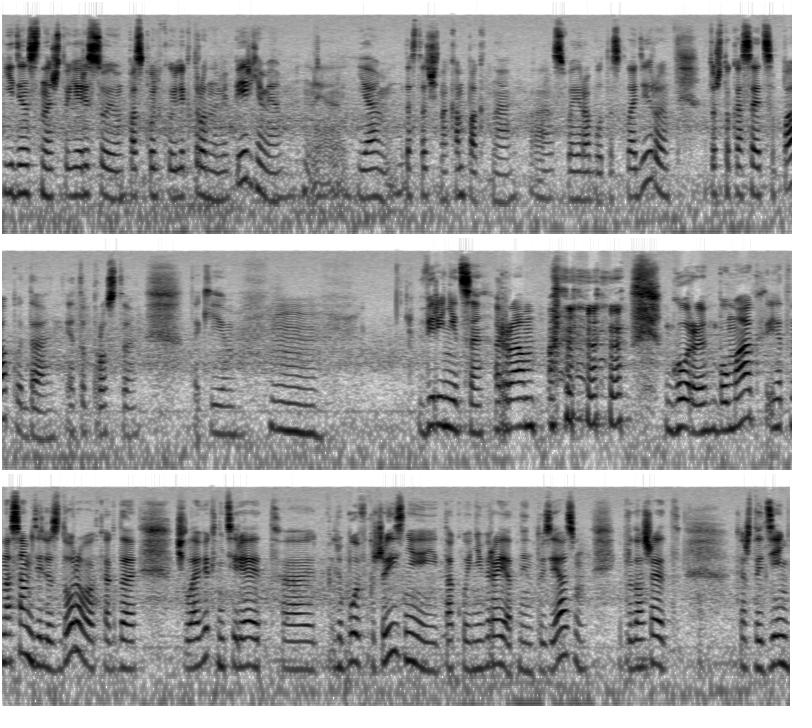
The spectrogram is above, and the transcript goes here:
единственное, что я рисую, поскольку электронными перьями, э, я достаточно компактно э, свои работы складирую. То, что касается папы, да, это просто такие вереницы рам, горы бумаг. И это на самом деле здорово, когда человек не теряет любовь к жизни и такой невероятный энтузиазм и продолжает каждый день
